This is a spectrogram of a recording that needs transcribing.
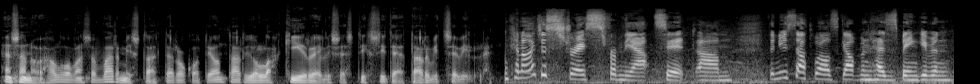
Hän sanoi haluavansa varmistaa, että rokote on tarjolla kiireellisesti sitä tarvitseville. Can I just stress from the outset, um, the New South Wales government has been given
